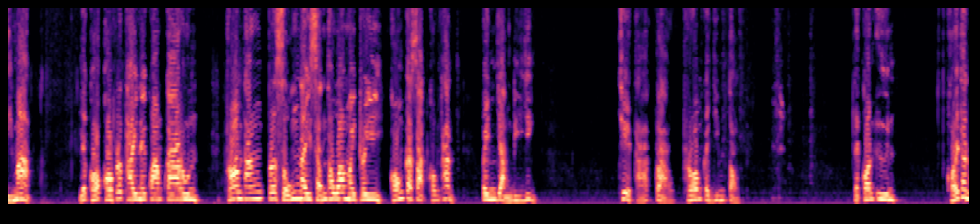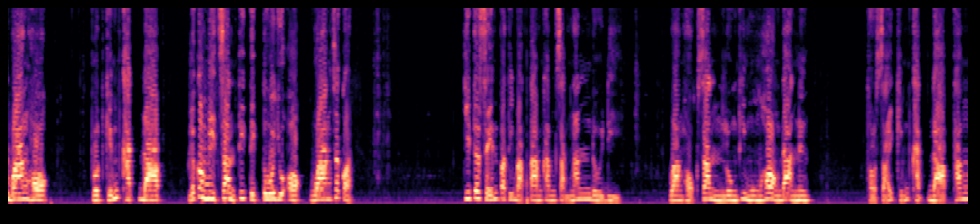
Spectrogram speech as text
ดีมาก และขอขอพระทัยในความการุณ พร้อมทั้งประสงค์ในสันทวไมตรีของกษัตริย์ของท่านเป็นอย่างดียิ่ง เชษฐากล่าวพร้อมกับยิ้มตอบ แต่ก่อนอื่น ขอให้ท่านวางหอก ปลดเข็มขัดดาบ แล้วก็มีดสั้นที่ติดตัวอยู่ออกวางซะก่อน จิตเสนปฏิบัติตามคำสั่งนั้นโดยดี วางหอกสั้นลงที่มุมห้องด้านหนึ่งถอดสายเข็มขัดดาบทั้ง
